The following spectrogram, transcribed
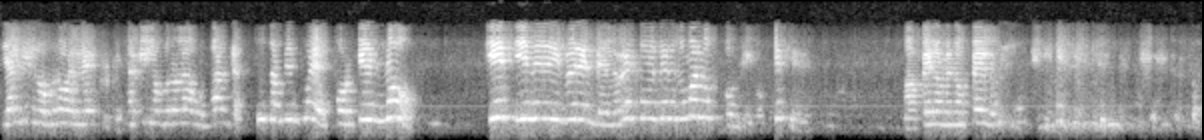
Si alguien logró el éxito, si alguien logró la abundancia, tú también puedes. ¿Por qué no? ¿Qué tiene de diferente el resto de seres humanos contigo? ¿Qué tiene? Más pelo, menos pelo. Pero así se siente todo.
